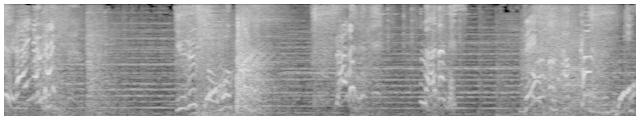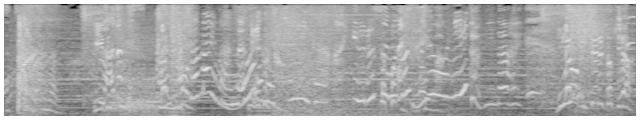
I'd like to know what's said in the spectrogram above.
食らいなさい許すと思うかまだです。前期発汗傷つかせないまだです。が許されますように。足りない。義を見せる時だ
